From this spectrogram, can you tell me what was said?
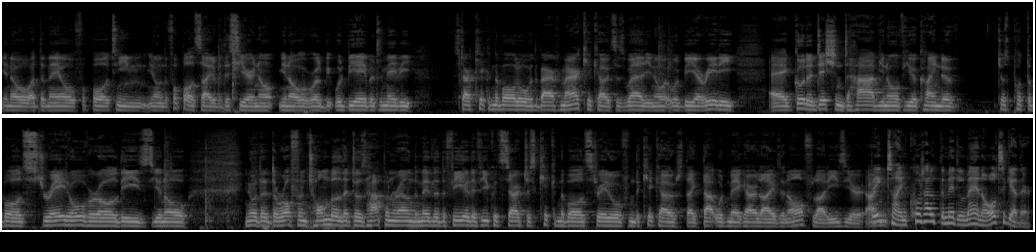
you know, at the Mayo football team, you know, on the football side of it this year, you know, you know, will be would be able to maybe start kicking the ball over the bar from our kickouts as well. You know, it would be a really uh, good addition to have. You know, if you kind of just put the ball straight over all these, you know, you know the the rough and tumble that does happen around the middle of the field. If you could start just kicking the ball straight over from the kick out, like that would make our lives an awful lot easier. Big And- time. Cut out the middle men altogether.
